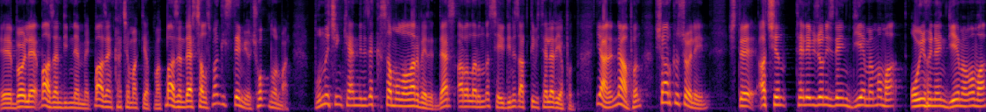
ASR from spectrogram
e, böyle bazen dinlenmek, bazen kaçamak yapmak, bazen ders çalışmak istemiyor. Çok normal. Bunun için kendinize kısa molalar verin. Ders aralarında sevdiğiniz aktiviteler yapın. Yani ne yapın? Şarkı söyleyin. İşte açın, televizyon izleyin diyemem ama oyun oynayın diyemem ama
